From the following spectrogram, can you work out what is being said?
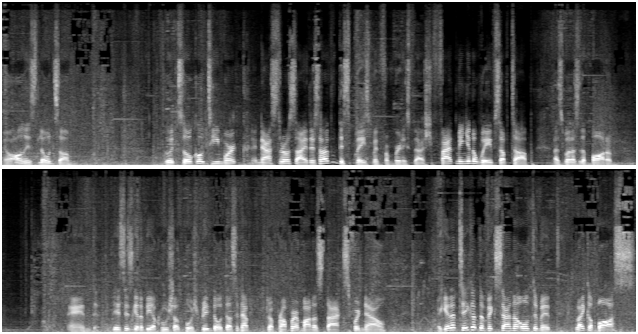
you know, on his lonesome. Good so-called teamwork. And Astro side, there's a lot of displacement from Burning Splash. Fat minion of waves up top, as well as the bottom. And this is going to be a crucial push. Rindo doesn't have the proper amount of stacks for now. They're going to take out the Vexana ultimate like a boss.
